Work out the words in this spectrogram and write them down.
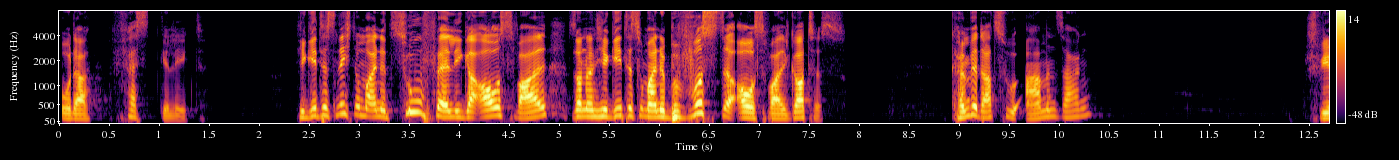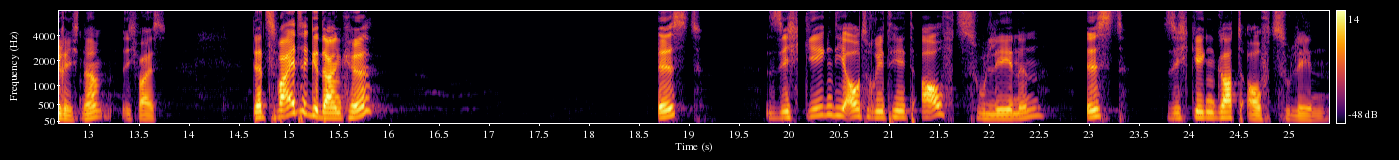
oder festgelegt. Hier geht es nicht um eine zufällige Auswahl, sondern hier geht es um eine bewusste Auswahl Gottes. Können wir dazu Amen sagen? Schwierig, ne? Ich weiß. Der zweite Gedanke ist, sich gegen die Autorität aufzulehnen, ist, sich gegen Gott aufzulehnen.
